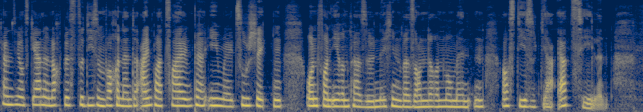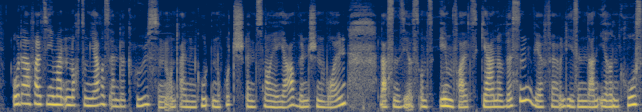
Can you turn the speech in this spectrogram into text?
können Sie uns gerne noch bis zu diesem Wochenende ein paar Zeilen per E-Mail zuschicken und von Ihren persönlichen besonderen Momenten aus diesem Jahr erzählen. Oder falls Sie jemanden noch zum Jahresende grüßen und einen guten Rutsch ins neue Jahr wünschen wollen, lassen Sie es uns ebenfalls gerne wissen. Wir verlesen dann Ihren Gruß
